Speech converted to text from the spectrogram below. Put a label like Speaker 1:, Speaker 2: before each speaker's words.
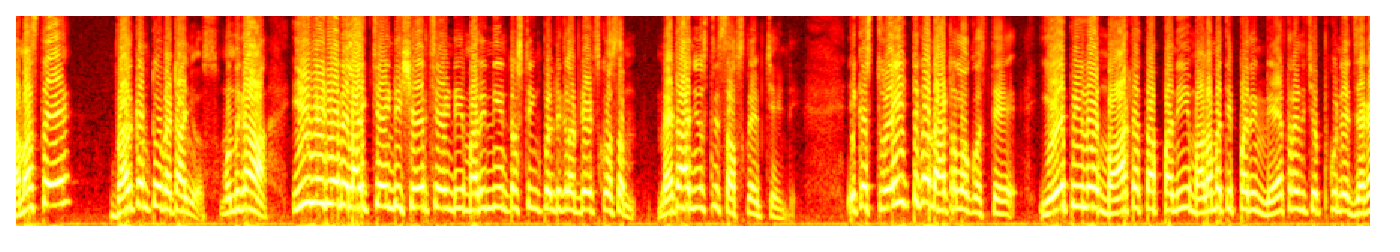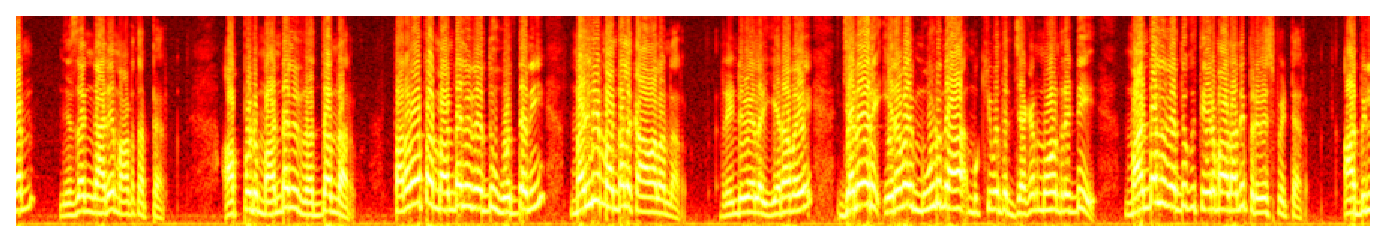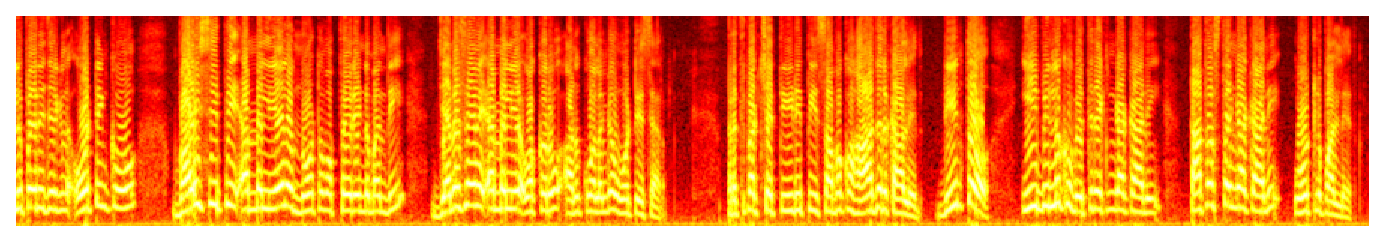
Speaker 1: నమస్తే welcome to meta news ముందుగా ఈ వీడియోని లైక్ చేయండి షేర్ చేయండి మరిన్ని ఇంట్రెస్టింగ్ పొలిటికల్ అప్డేట్స్ కోసం మెటా న్యూస్ని సబ్స్క్రైబ్ చేయండి. ఇక స్ట్రైట్గా మ్యాటర్లోకి వస్తే ఏపీలో మాట తప్పని మడమ తిప్పని నేతలని చెప్పుకునే జగన్ నిజంగానే మాట తప్పారు. అప్పుడు మండలి రద్దు అన్నారు తర్వాత మండలి రద్దు వద్దని మళ్ళీ మండలి కావాలన్నారు. రెండు వేల ఇరవై జనవరి ఇరవై మూడున ముఖ్యమంత్రి జగన్మోహన్ రెడ్డి మండలి రద్దుకు తీర్మానాన్ని ప్రవేశపెట్టారు. ఆ బిల్లుపైన జరిగిన ఓటింగ్కు వైసీపీ ఎమ్మెల్యేలు నూట ముప్పై రెండు మంది జనసేన ఎమ్మెల్యే ఒకరు అనుకూలంగా ఓటేశారు. ప్రతిపక్ష టీడీపీ సభకు హాజరు కాలేదు. దీంతో ఈ బిల్లుకు వ్యతిరేకంగా కానీ తటస్థంగా కానీ ఓట్లు పడలేదు.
